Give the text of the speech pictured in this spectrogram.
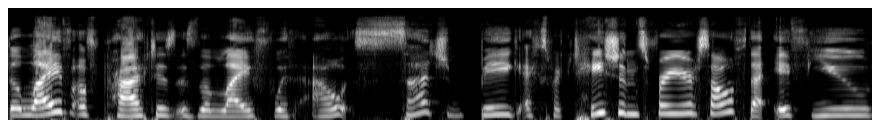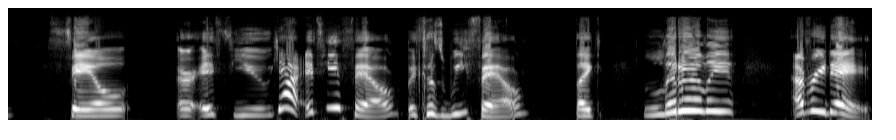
The life of practice is the life without such big expectations for yourself that if you fail, or if you, yeah, if you fail, because we fail, like literally every day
